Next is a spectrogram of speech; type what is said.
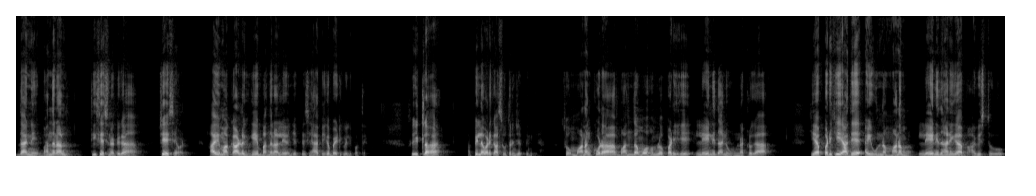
దాన్ని బంధనాలు తీసేసినట్టుగా చేసేవాడు. అవి మా కాళ్ళకి ఏం బంధనాలు లేవని చెప్పేసి హ్యాపీగా బయటికి వెళ్ళిపోతాయి. సో ఇట్లా పిల్లవాడికి ఆ సూత్రం చెప్పింది. సో మనం కూడా బంధమోహంలో పడి లేనిదాన్ని ఉన్నట్లుగా ఎప్పటికీ అదే అయి ఉన్న మనము లేనిదానిగా భావిస్తూ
